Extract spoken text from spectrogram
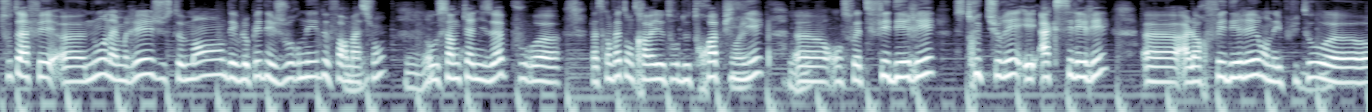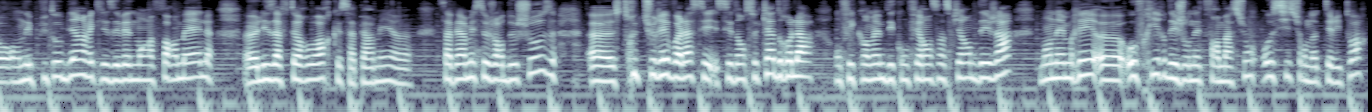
Tout à fait. Euh, nous, on aimerait justement développer des journées de formation Mhm. au sein de Canisup pour euh, parce qu'en fait, on travaille autour de trois piliers. Mhm. On souhaite fédérer, structurer et accélérer. Alors fédérer, on est plutôt, euh, on est plutôt bien avec les événements informels, les after-work, ça permet, ça permet ce genre de choses. Structurer, voilà, c'est c'est dans ce cadre-là. On fait quand même des conférences inspirantes déjà, mais on aimerait euh, offrir des journées de formation aussi sur notre territoire,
